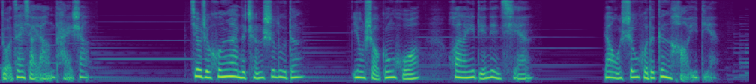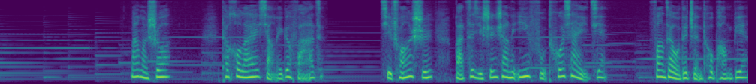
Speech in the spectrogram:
躲在小阳台上，就着昏暗的城市路灯，用手工活换了一点点钱，让我生活的更好一点。妈妈说。她后来想了一个法子，起床时把自己身上的衣服脱下一件，放在我的枕头旁边，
